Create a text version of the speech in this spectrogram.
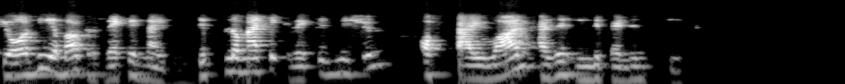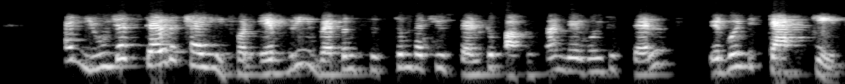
purely about recognising diplomatic recognition of Taiwan as an independent state And you just tell the Chinese for every weapon system that you sell to Pakistan, we're going to sell, we're going to cascade.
